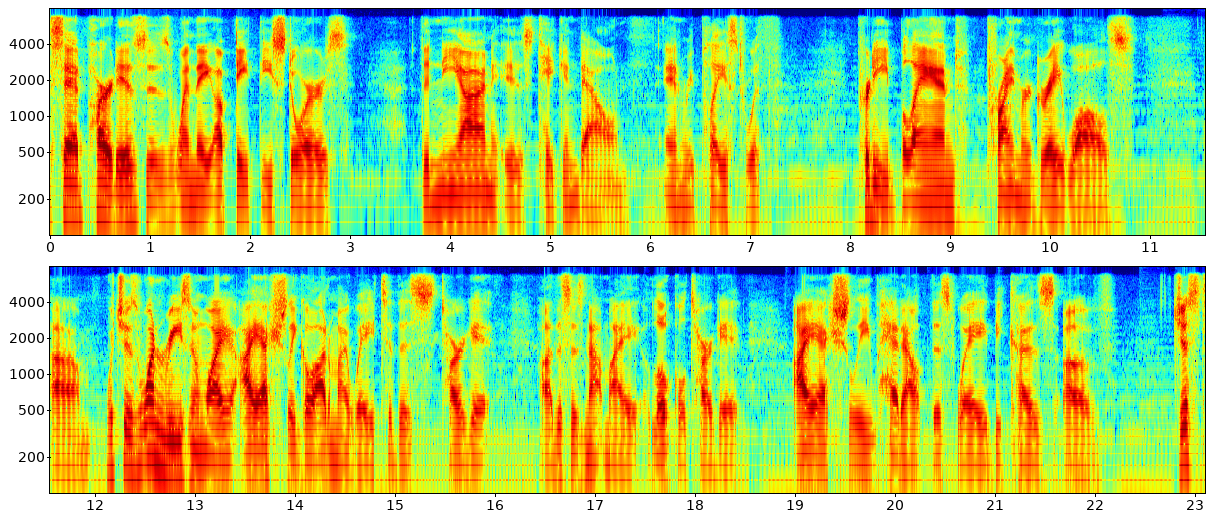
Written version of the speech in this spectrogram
The sad part is, is when they update these stores, the neon is taken down and replaced with pretty bland primer gray walls. Um, which is one reason why I actually go out of my way to this Target. Uh, this is not my local Target. I actually head out this way because of just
